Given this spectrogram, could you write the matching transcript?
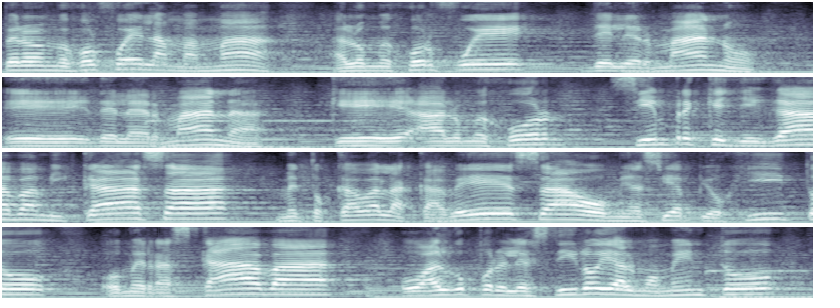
pero a lo mejor fue de la mamá, a lo mejor fue del hermano, eh, de la hermana, que a lo mejor siempre que llegaba a mi casa me tocaba la cabeza o me hacía piojito o me rascaba o algo por el estilo y al momento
